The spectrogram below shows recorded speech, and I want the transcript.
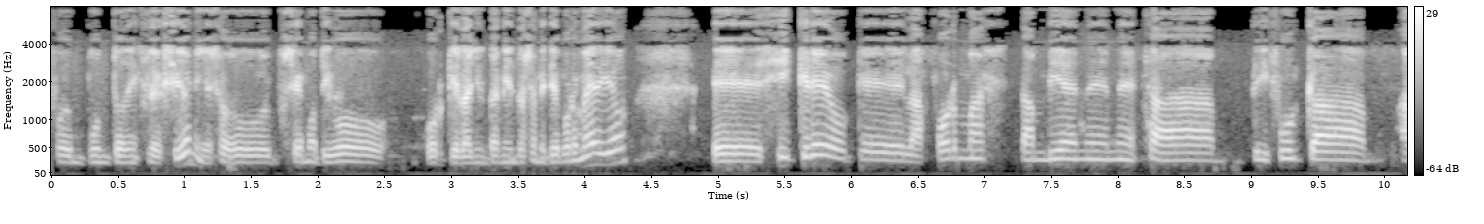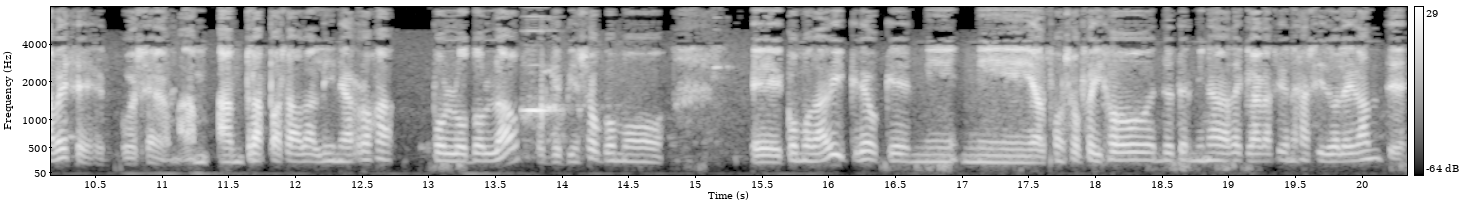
fue un punto de inflexión y eso se motivó porque el ayuntamiento se metió por medio. Eh, sí creo que las formas también en esta trifulca a veces pues han, traspasado las líneas rojas por los dos lados, porque pienso como eh, como David, creo que ni, ni Alfonso Feijó en determinadas declaraciones ha sido elegante.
